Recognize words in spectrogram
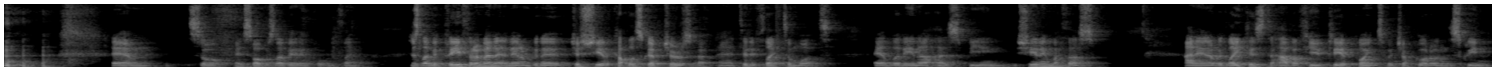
um, so it's obviously a very important thing. Just let me pray for a minute and then I'm going to just share a couple of scriptures uh, to reflect on what uh, Lorena has been sharing with us. And then I would like us to have a few prayer points which I've got on the screen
